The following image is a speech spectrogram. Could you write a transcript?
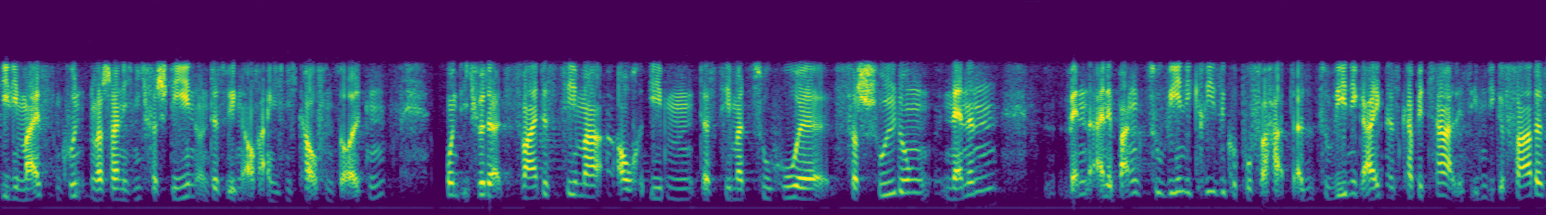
die die meisten Kunden wahrscheinlich nicht verstehen und deswegen auch eigentlich nicht kaufen sollten. Und ich würde als zweites Thema auch eben das Thema zu hohe Verschuldung nennen. Wenn eine Bank zu wenig Risikopuffer hat, also zu wenig eigenes Kapital, ist eben die Gefahr, dass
